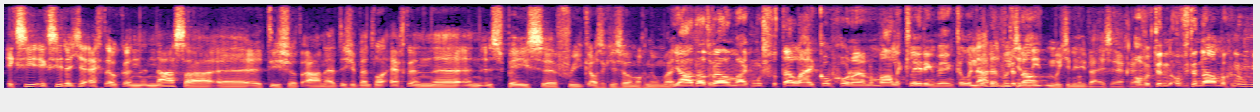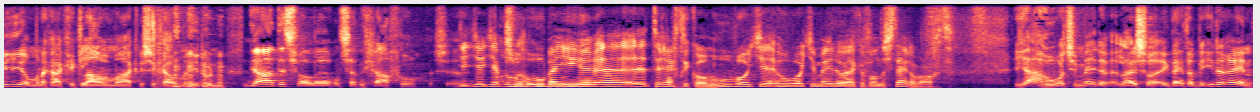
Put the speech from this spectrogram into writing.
Ik zie, ik zie dat je echt ook een NASA-t-shirt aan hebt. Dus je bent wel echt een, eh, een, een space eh, freak, als ik je zo mag noemen. Ja, dat wel. Maar ik moet vertellen, hij komt gewoon naar een normale kledingwinkel. Ik nou, dat moet je, er niet, moet je er niet bij zeggen. Of ik, de, of ik de naam mag noemen hier, maar dan ga ik reclame maken. Dus ik ga het maar niet doen. Ja, dit is wel eh, ontzettend gaaf hoor. Dus, eh, Je, je, je hebt- dat is hoe, hoe ben je hier eh, terechtgekomen? Hoe word je, hoe word je medewerker van de Sterrenwacht? Ja, hoe word je mede? Luister, ik denk dat bij iedereen,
